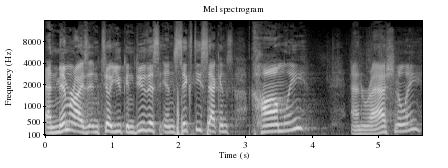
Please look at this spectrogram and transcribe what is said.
and memorize it until you can do this in 60 seconds calmly and rationally.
